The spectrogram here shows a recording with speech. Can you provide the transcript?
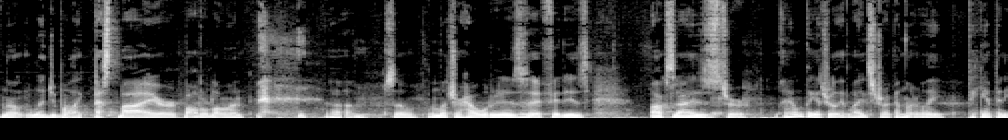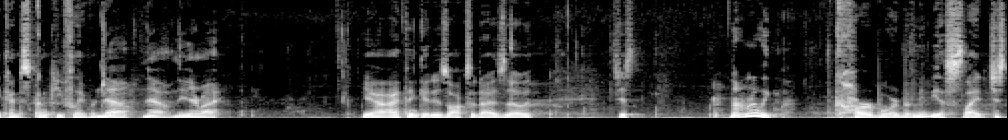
not legible like best by or bottled on. um, so I'm not sure how old it is. If it is oxidized or I don't think it's really light struck. I'm not really picking up any kind of skunky flavor. To No, it. no, neither am I. Yeah, I think it is oxidized though. It's just not really cardboard, but maybe a slight. Just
